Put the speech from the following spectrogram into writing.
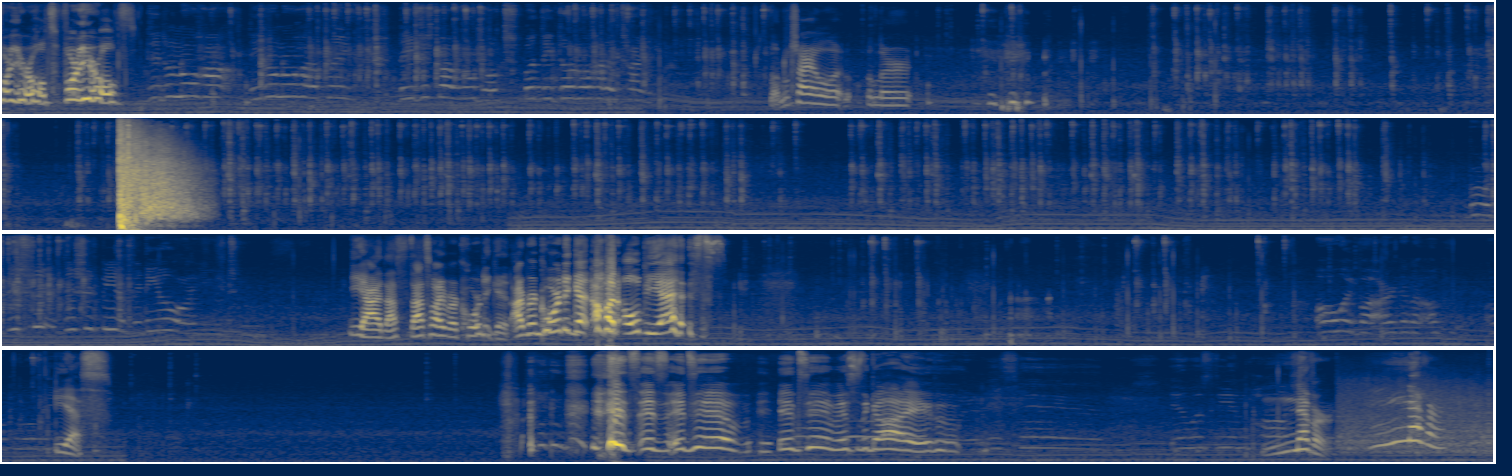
Four year olds. Four year olds. They don't know how. They don't know how to play. They just got but they don't know how to type. Little child alert. Bro, this should be a video on YouTube. Yeah, that's that's why I'm recording it. I'm recording it on OBS. Oh wait, but are you gonna up, upload it? Yes. it's it's it's him. It's him. It's the guy who It's him. It was the never, never, never.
